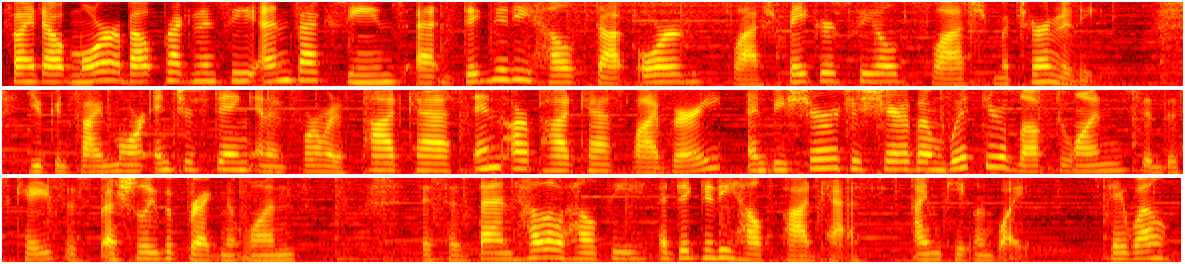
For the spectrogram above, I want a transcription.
Find out more about pregnancy and vaccines at dignityhealth.org slash bakersfield slash maternity. You can find more interesting and informative podcasts in our podcast library, and be sure to share them with your loved ones, in this case, especially the pregnant ones. This has been Hello Healthy, a Dignity Health podcast. I'm Caitlin White. Stay well.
